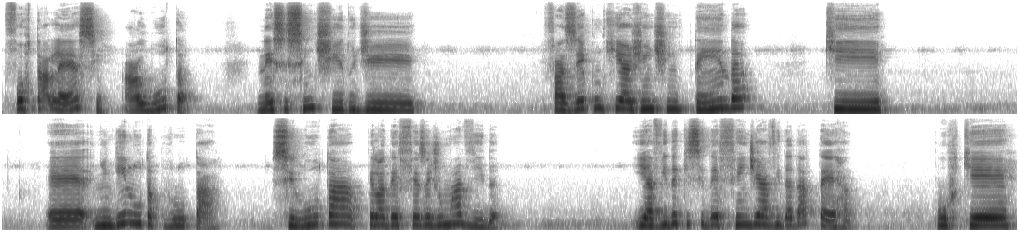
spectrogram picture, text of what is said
fortalece a luta nesse sentido de fazer com que a gente entenda que é, ninguém luta por lutar se luta pela defesa de uma vida. E a vida que se defende é a vida da terra. Porque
